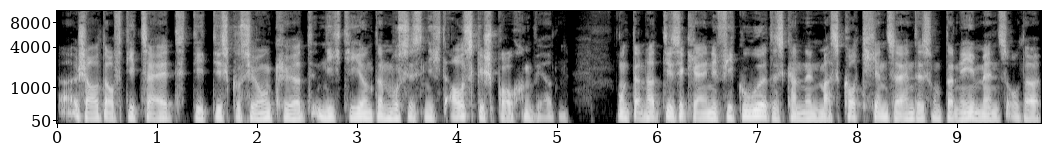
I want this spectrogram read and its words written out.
äh, schaut auf die Zeit, die Diskussion gehört nicht hier und dann muss es nicht ausgesprochen werden. Und dann hat diese kleine Figur, das kann ein Maskottchen sein des Unternehmens oder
